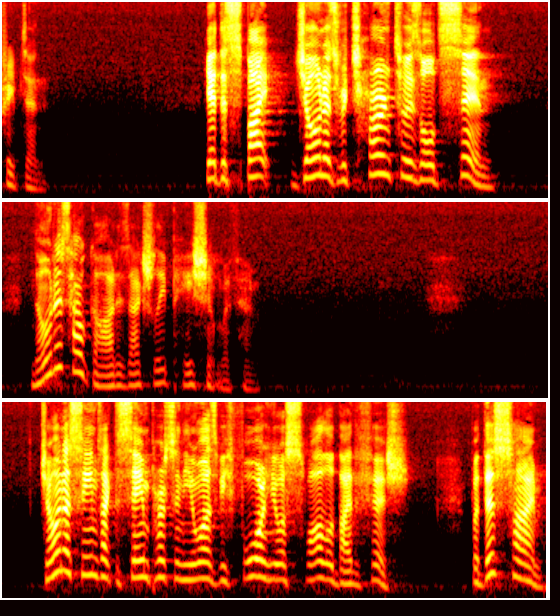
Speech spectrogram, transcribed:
creeped in. Yet, despite Jonah's return to his old sin, notice how God is actually patient with him. Jonah seems like the same person he was before he was swallowed by the fish. But this time,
